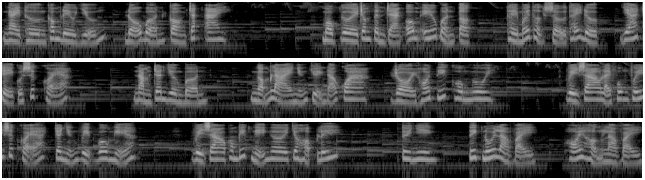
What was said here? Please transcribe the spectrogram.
Ngày thường không điều dưỡng, đổ bệnh còn trách ai. Một người trong tình trạng ốm yếu bệnh tật thì mới thực sự thấy được giá trị của sức khỏe. Nằm trên giường bệnh, ngẫm lại những chuyện đã qua, rồi hối tiếc khôn nguôi. Vì sao lại phung phí sức khỏe cho những việc vô nghĩa? Vì sao không biết nghỉ ngơi cho hợp lý? Tuy nhiên, tiếc nuối là vậy, hối hận là vậy,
